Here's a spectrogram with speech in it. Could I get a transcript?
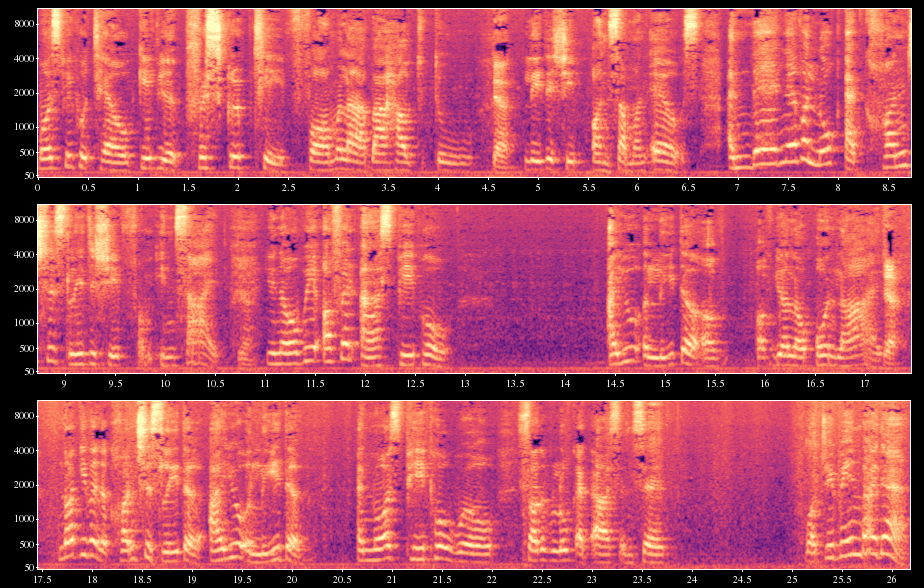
most people tell, give you a prescriptive formula about how to do Yeah. leadership on someone else. And they never look at conscious leadership from inside. Yeah. You know, we often ask people, are you a leader of, of your own life? Yeah. Not even a conscious leader. Are you a leader? And most people will sort of look at us and say, What do you mean by that?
